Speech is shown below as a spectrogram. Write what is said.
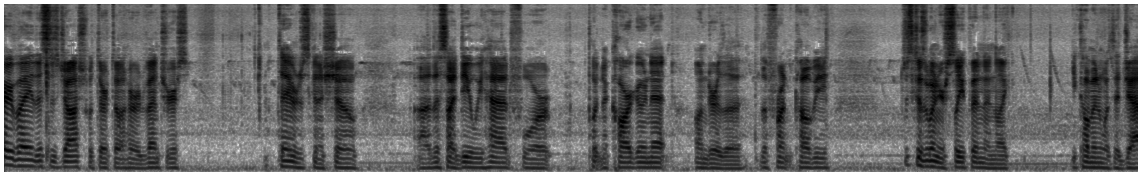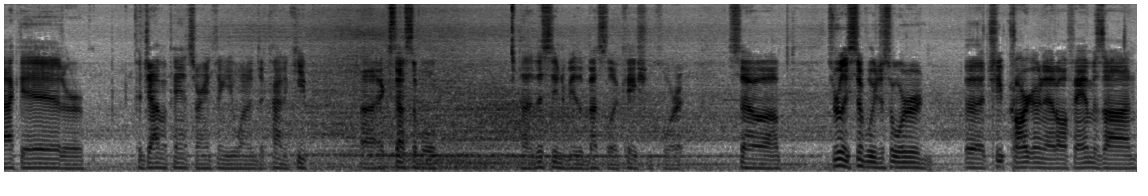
Hey everybody, this is Josh with Dirt Don't Hurt Adventures. Today we're just going to show uh, this idea we had for putting a cargo net under the, the front cubby. Just because when you're sleeping and like you come in with a jacket or pajama pants or anything you wanted to kind of keep uh, accessible, uh, this seemed to be the best location for it. So uh, it's really simple. We just ordered a cheap cargo net off Amazon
